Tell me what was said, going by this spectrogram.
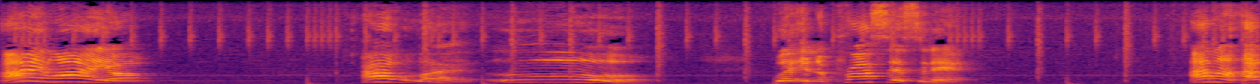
I ain't lying, y'all. I was like, ugh. But in the process of that, I don't, I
